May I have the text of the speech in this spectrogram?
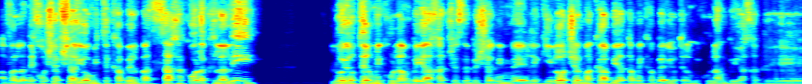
אבל אני חושב שהיום היא תקבל בסך הכל הכללי, לא יותר מכולם ביחד, שזה בשנים אה, רגילות של מכבי, אתה מקבל יותר מכולם ביחד אה,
